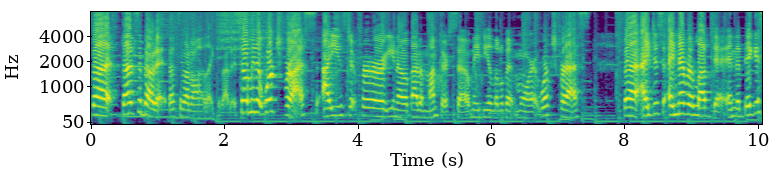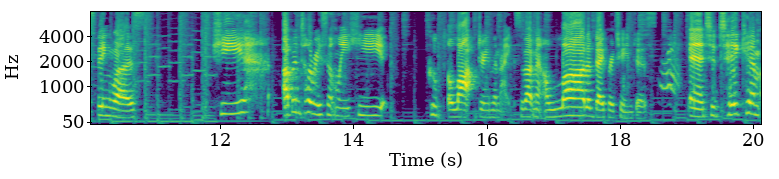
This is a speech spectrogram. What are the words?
but that's about it. That's about all I like about it. So I mean, it worked for us. I used it for you know about a month or so, maybe a little bit more. It worked for us, but I just I never loved it. And the biggest thing was he, up until recently, he pooped a lot during the night. So that meant a lot of diaper changes. And to take him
